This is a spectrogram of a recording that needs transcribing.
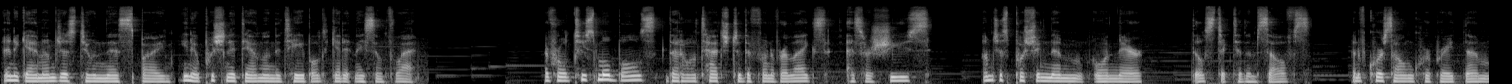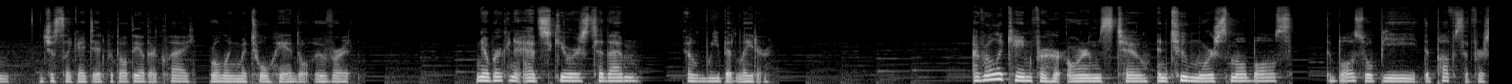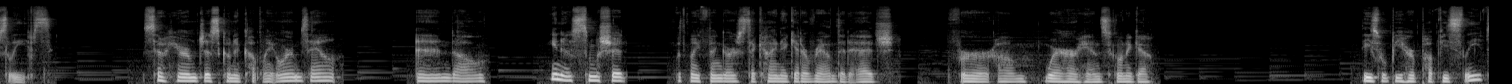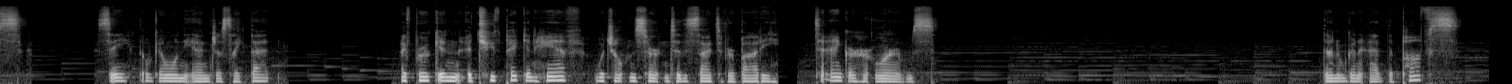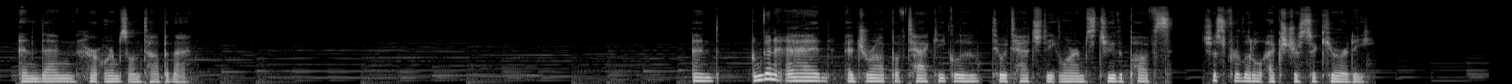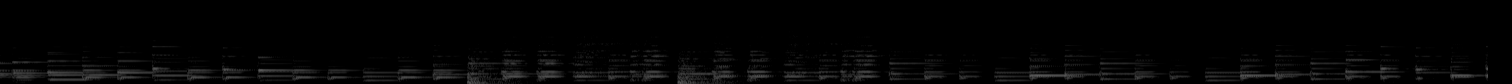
And again, I'm just doing this by, you know, pushing it down on the table to get it nice and flat. I've rolled two small balls that I'll attach to the front of her legs as her shoes. I'm just pushing them on there. They'll stick to themselves. And of course I'll incorporate them just like I did with all the other clay, rolling my tool handle over it. Now we're going to add skewers to them a wee bit later. I roll a cane for her arms too, and two more small balls. The balls will be the puffs of her sleeves. So here I'm just going to cut my arms out, and I'll you know, smush it with my fingers to kind of get a rounded edge for um, where her hand's going to go. These will be her puffy sleeves. See, they'll go on the end just like that. I've broken a toothpick in half, which I'll insert into the sides of her body to anchor her arms. Then I'm going to add the puffs and then her arms on top of that. And I'm going to add a drop of tacky glue to attach the arms to the puffs, just for a little extra security.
